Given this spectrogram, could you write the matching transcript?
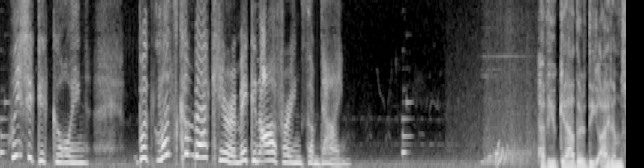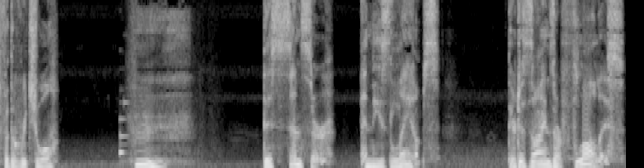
We should get going. But let's come back here and make an offering sometime. Have you gathered the items for the ritual? Hmm. This censer and these lamps. Their designs are flawless,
